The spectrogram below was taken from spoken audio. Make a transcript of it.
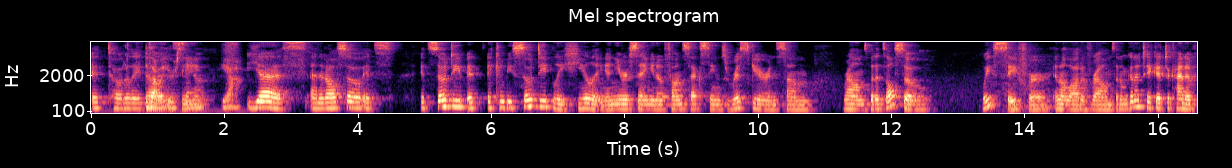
it totally does. Is that what you're saying? Yeah. Yes, and it also it's it's so deep. It it can be so deeply healing. And you were saying, you know, phone sex seems riskier in some realms, but it's also way safer in a lot of realms. And I'm going to take it to kind of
